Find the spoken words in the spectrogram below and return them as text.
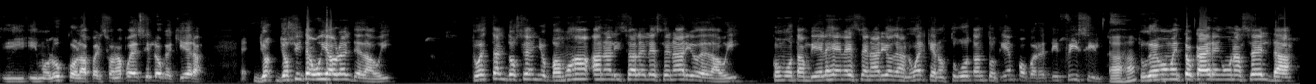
y, Molusco, la persona puede decir lo que quiera. Yo, yo sí te voy a hablar de David. Tú estás 12 años, vamos a analizar el escenario de David, como también es el escenario de Anuel, que no estuvo tanto tiempo, pero es difícil. Tú de momento caer en una celda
